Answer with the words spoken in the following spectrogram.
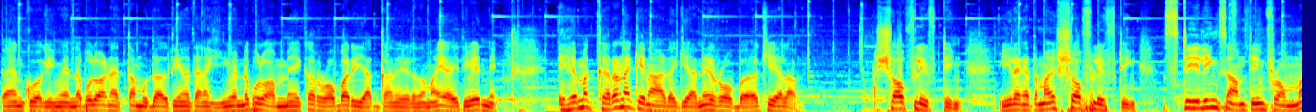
පැංකුවකින් වෙන්න පුළුව නැත්තම් මුදල් තියෙන තැනකින් වෙන්න පුළුවන් මේක රොබරියක් ගණයට තමයි අයිති වෙන්නේ. එහෙම කරන කෙනාට කියන්නේ රොබ කියලා. ශෝෆ් ලිෆ්ටිං ඊළඟ තමයි shoplifting stealing something from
